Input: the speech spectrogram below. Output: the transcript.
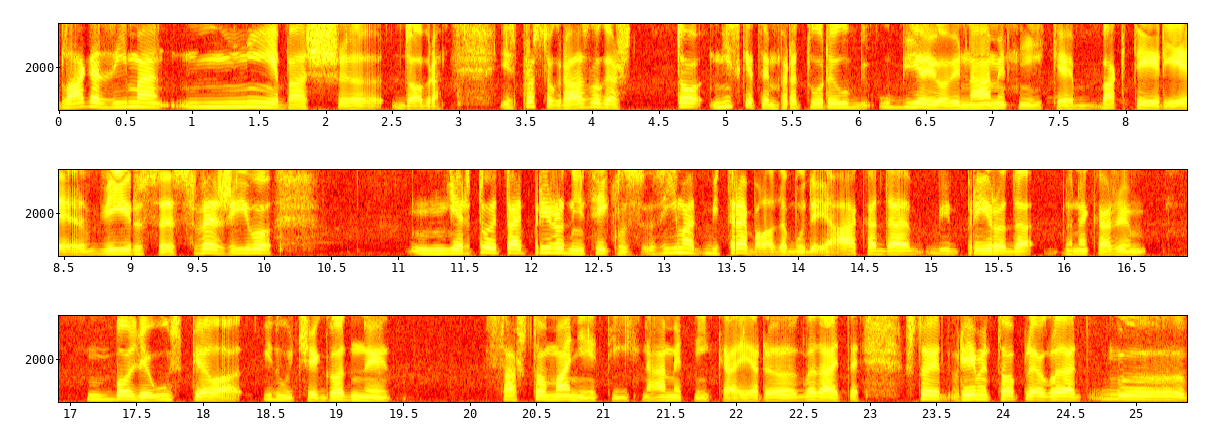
blaga zima nije baš e, dobra. Iz prostog razloga što to niske temperature ubijaju ove nametnike, bakterije, viruse, sve živo, jer to je taj prirodni ciklus. Zima bi trebala da bude jaka, da bi priroda, da ne kažem, bolje uspjela iduće godine sa što manje tih nametnika, jer e, gledajte, što je vrijeme toplije, gledajte, e,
